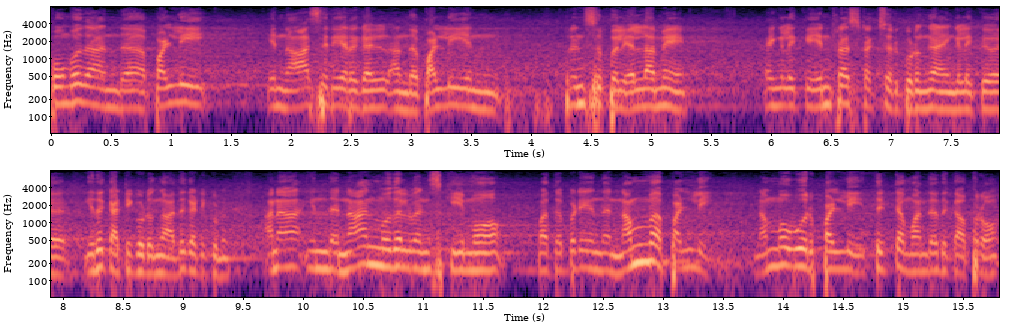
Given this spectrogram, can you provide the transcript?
போகும்போது அந்த பள்ளியின் ஆசிரியர்கள் அந்த பள்ளியின் பிரின்சிபல் எல்லாமே எங்களுக்கு இன்ஃப்ராஸ்ட்ரக்சர் கொடுங்க எங்களுக்கு இது கட்டி கொடுங்க அது கட்டி கொடுங்க. ஆனால் இந்த நான் முதல்வன் ஸ்கீமோ மற்றபடி இந்த நம்ம பள்ளி நம்ம ஊர் பள்ளி திட்டம் வந்ததுக்கு அப்புறம்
